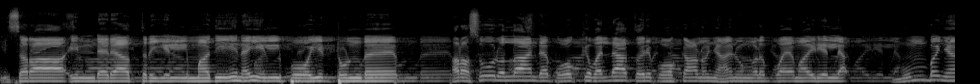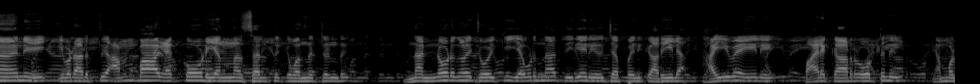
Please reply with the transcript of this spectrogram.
ഇസ്രാഇന്റെ രാത്രിയിൽ മദീനയിൽ പോയിട്ടുണ്ട്. റസൂലുള്ളാന്റെ പോക്ക് വല്ലാത്തൊരു പോക്കാണ്. ഞാനും നിങ്ങളും പോയ മാതിരിയല്ല. മുമ്പ് ഞാൻ ഇവിടെ അടുത്ത് അമ്പാഴക്കോട് എന്ന സ്ഥലത്തേക്ക് വന്നിട്ടുണ്ട്. ഇന്ന് എന്നോട് നിങ്ങൾ ചോദിക്കും എവിടുന്നാ തിരിയൽ ചോദിച്ചപ്പോൾ എനിക്കറിയില്ല. ഹൈവേയിൽ പാലക്കാട് റോട്ടിൽ നമ്മൾ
